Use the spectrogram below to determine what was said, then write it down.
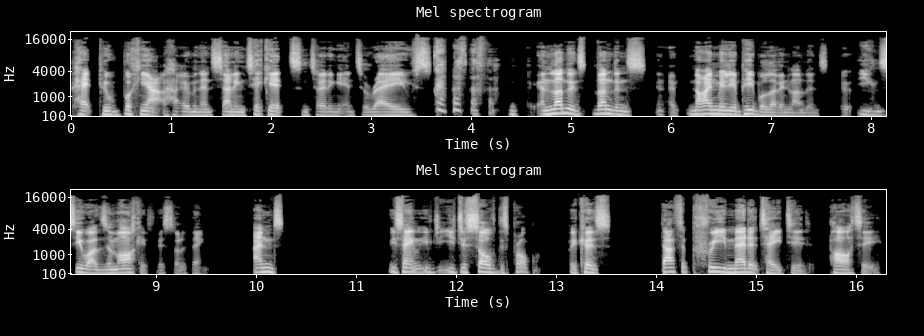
pet, people booking out at home and then selling tickets and turning it into raves. and London's, London's, you know, nine million people live in London. So you can see why there's a market for this sort of thing. And you're saying you, you just solved this problem because that's a premeditated party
